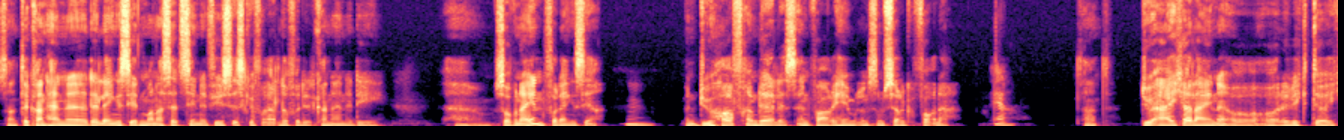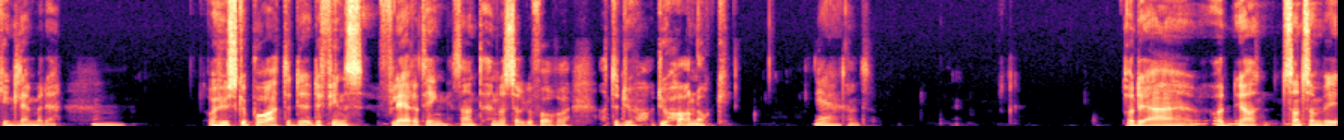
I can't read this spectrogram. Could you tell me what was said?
Sånn? Det kan hende det er lenge siden man har sett sine fysiske foreldre, fordi det kan hende de uh, sovna inn for lenge siden. Mm. Men du har fremdeles en far i himmelen som sørger for deg. Ja. Sånn? Du er ikke alene, og, og det er viktig å ikke glemme det. Mm. Og huske på at det, det fins flere ting sant, enn å sørge for at du, du har nok. Ja. Sant? Og det er og ja, sånn som vi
